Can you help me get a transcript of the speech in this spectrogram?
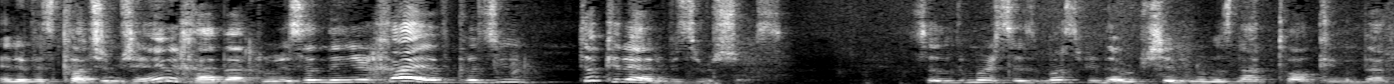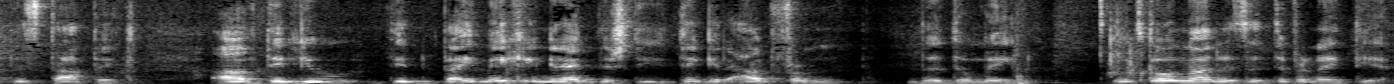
And if it's Kachim She'en Chai Bachriusan, then you're Chayav because you took it out of its rishos. So the Gemara says it must be that Reb Shimon was not talking about this topic of did you did by making an ekdish did you take it out from the domain? What's going on is a different idea.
